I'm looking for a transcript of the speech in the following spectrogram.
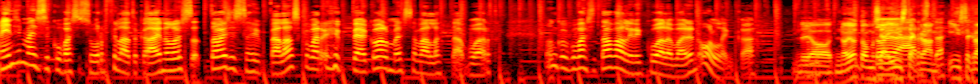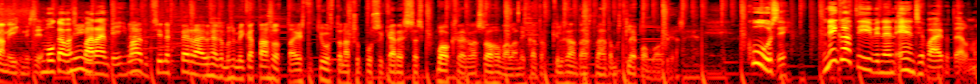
Ensimmäisessä kuvassa surffilauta kainaloissa, toisessa hyppää laskuvari hyppää ja kolmessa vallottaa vuorta. Onko kuvassa tavallinen kuolevainen ollenkaan? No joo, noi on tommosia Toi Instagram. Instagram-ihmisiä. Mukamas niin, parempi ihminen. Laitat sinne perään yhden semmoisen, mikä tasoittaa, istut juustonaksupussi kädessä bokserilla sohvalla, niin kato, kyllä se antaa vähän tämmöistä lepomoodia siihen. Kuusi. Negatiivinen ensivaikutelma.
